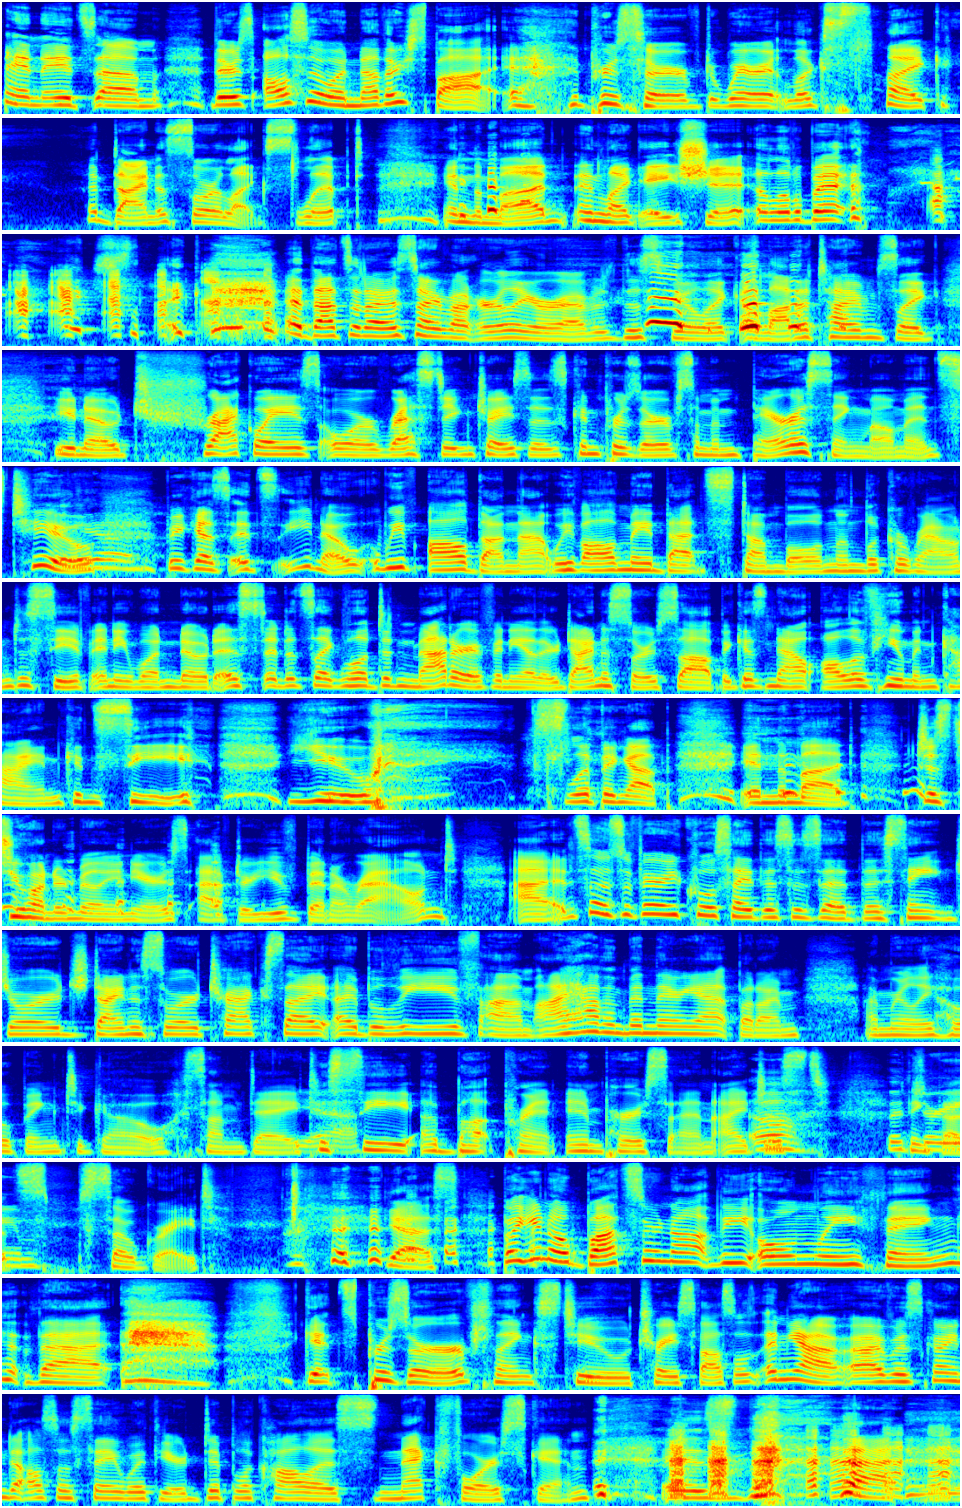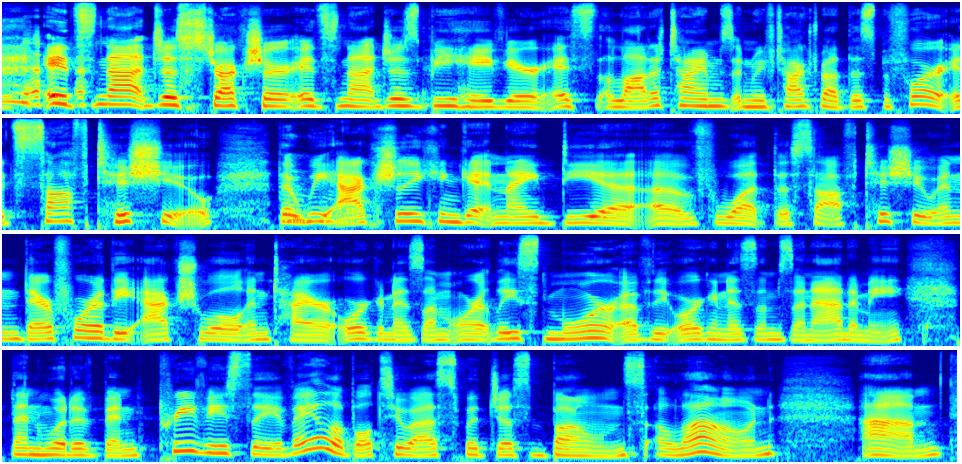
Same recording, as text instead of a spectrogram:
And it's um there's also another spot preserved where it looks like a dinosaur like slipped in the mud and like ate shit a little bit. like, and that's what I was talking about earlier. I just feel like a lot of times, like, you know, trackways or resting traces can preserve some embarrassing moments too. Yeah. Because it's, you know, we've all done that. We've all made that stumble and then look around to see if anyone noticed. And it's like, well, it didn't matter if any other dinosaurs saw because now all of humankind can see you slipping up in the mud just 200 million years after you've been around. Uh, and so it's a very cool site. This is a, the St. George dinosaur track site, I believe. Um, I haven't been there yet, but I'm I'm really hoping to go someday yeah. to see a butt print in person. I just think dream. that's so great. yes. But you know, butts are not the only thing that gets preserved thanks to trace fossils. And yeah, I was going to also say with your Diplocaulus neck foreskin is that it's not just structure, it's not just behavior. It's a lot of times, and we've talked about this before, it's soft tissue that mm-hmm. we actually can get an idea of what the soft tissue and therefore the actual entire organism, or at least more of the organism's anatomy, than would have been previously available to us with just just bones alone. Um,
